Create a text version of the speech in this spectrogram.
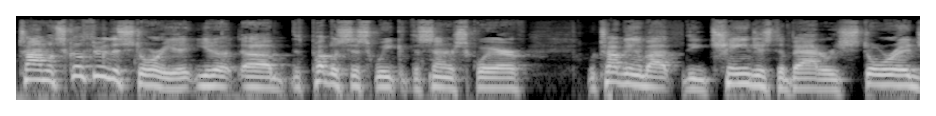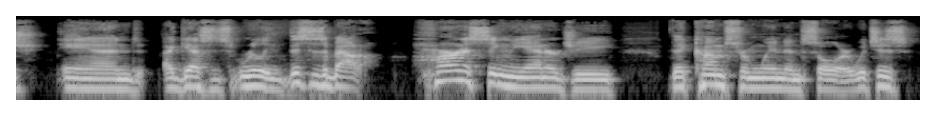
Tom, let's go through the story. You know, uh, published this week at the Center Square. We're talking about the changes to battery storage, and I guess it's really this is about harnessing the energy that comes from wind and solar, which is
